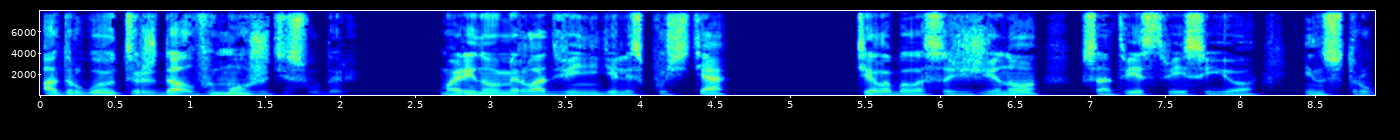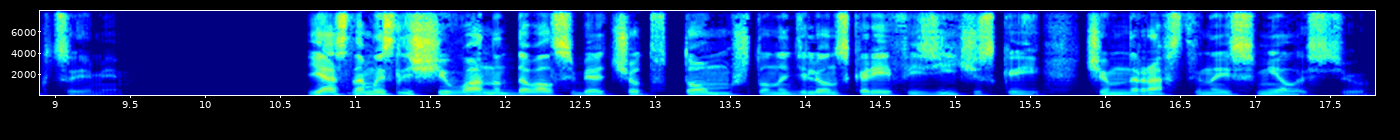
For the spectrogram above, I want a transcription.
а другой утверждал «вы можете, сударь». Марина умерла две недели спустя. Тело было сожжено в соответствии с ее инструкциями. Ясномыслящий Ван отдавал себе отчет в том, что наделен скорее физической, чем нравственной смелостью.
